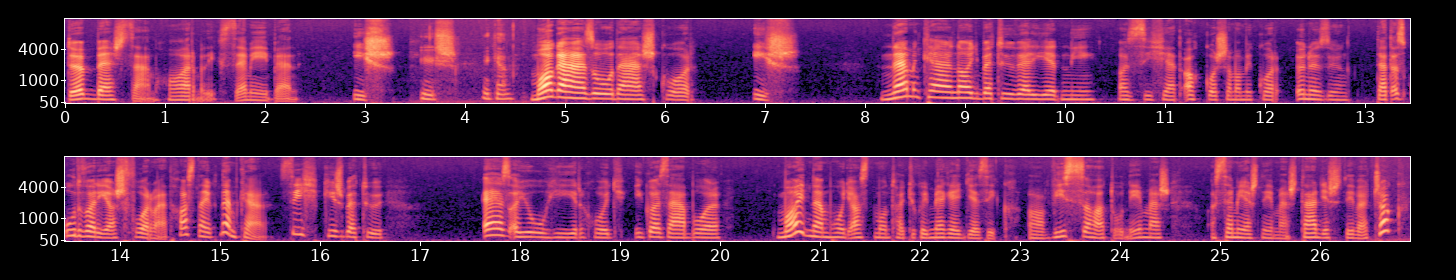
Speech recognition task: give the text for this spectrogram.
Többes szám harmadik szemében is. Is, igen. Magázódáskor is. Nem kell nagybetűvel írni a zichet, akkor sem, amikor önözünk. Tehát az udvarias formát használjuk, nem kell. Zich, kisbetű. Ez a jó hír, hogy igazából majdnem, hogy azt mondhatjuk, hogy megegyezik a visszaható némás a személyes némás tárgyesítével, csak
